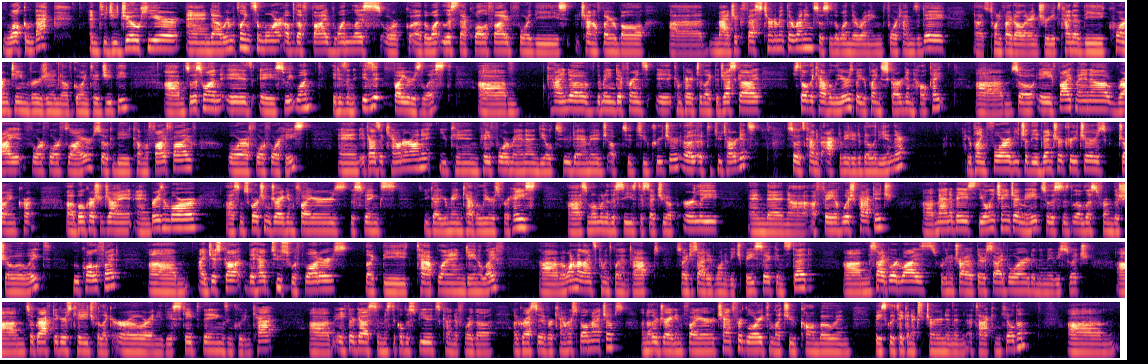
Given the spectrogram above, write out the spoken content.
Welcome back. MTG Joe here, and uh, we're going to be playing some more of the 5-1 lists, or uh, the what list that qualified for the Channel Fireball uh, Magic Fest tournament they're running. So this is the one they're running four times a day. Uh, it's $25 entry. It's kind of the quarantine version of going to GP. Um, so this one is a sweet one. It is an Izzet Fires list. Um, kind of the main difference it, compared to like the Jeskai you still have the Cavaliers, but you're playing Skarrgan Hellkite. Um, so a 5 mana Riot 4 4 flyer, so it could become a 5 5 or a 4 4 haste. And if it has a counter on it, you can pay 4 mana and deal 2 damage up to 2 creature, uh, up to 2 targets. So it's kind of activated ability in there. You're playing 4 of each of the adventure creatures, Giant, uh, Bonecrusher Giant and Brazen Borrower, uh, some Scorching Dragonfires, the Sphinx, you got your main Cavaliers for haste, uh, some Omen of the Seas to set you up early, and then uh, a Fae of Wish package. Uh, mana base, the only change I made, so this is the list from the show 08 who qualified. Um, I just got, they had two Swift Waters, like the tap land, gain a life. Um, I wanted my lands to come into play untapped, so I just added one of each basic instead. Um, the sideboard wise, we're going to try out their sideboard and then maybe switch. Um, so Grafdigger's Cage for like Uro or any of the escape things, including Cat. Uh, Aether Gust and Mystical Disputes, kind of for the aggressive or counterspell matchups. Another Dragonfire. Chance for Glory can let you combo and basically take an extra turn and then attack and kill them. Um,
